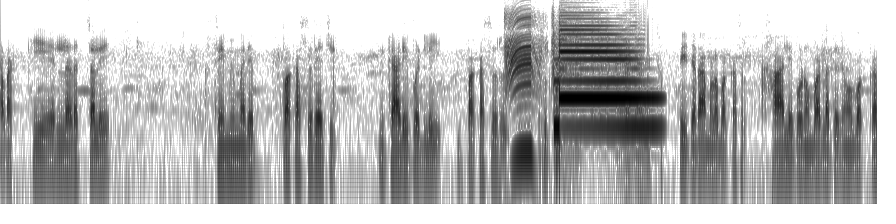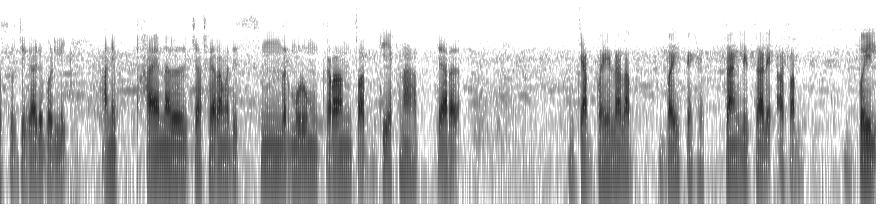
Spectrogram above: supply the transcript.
आहे लढत चालू आहे. सेमीमध्ये बकासूर्याची गाडी पडली. बकासूर सुट्टीच्या टायमाला बक्कासूर खाली पडून पडला त्याच्यामुळे बक्कासूरची गाडी पडली. आणि फायनलच्या फेरामध्ये सुंदर मुरुमकरांचा देखणा हत्यार ज्या बैलाला बैलपेक्षा चांगली चाले असा बैल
